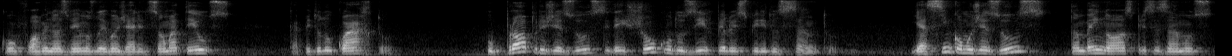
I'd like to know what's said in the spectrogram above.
conforme nós vemos no Evangelho de São Mateus, capítulo 4. O próprio Jesus se deixou conduzir pelo Espírito Santo. E assim como Jesus, também nós precisamos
